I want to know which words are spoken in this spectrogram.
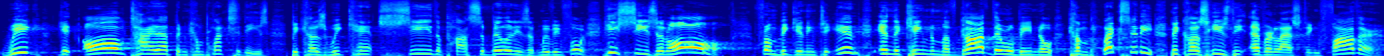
We get all tied up in complexities because we can't see the possibilities of moving forward. He sees it all from beginning to end. In the kingdom of God, there will be no complexity because He's the everlasting Father.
